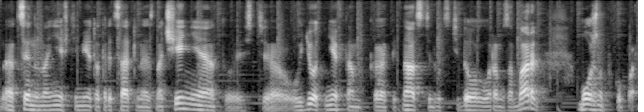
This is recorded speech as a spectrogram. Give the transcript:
э, цены на нефть имеют отрицательное значение, то есть э, уйдет нефть там к 15-20 долларам за баррель, можно покупать.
